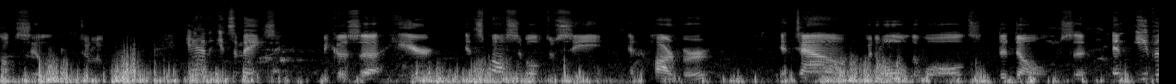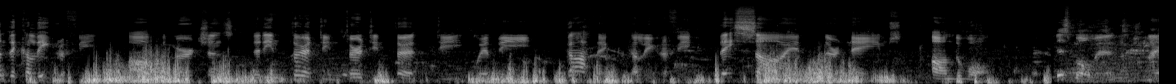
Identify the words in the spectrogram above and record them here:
of silk to Lucca. And it's amazing because uh, here it's possible to see an harbor, a town with all the walls, the domes, uh, and even the calligraphy of the merchants that in 13, 1330 with the Gothic calligraphy they signed their names on the wall. At this moment I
